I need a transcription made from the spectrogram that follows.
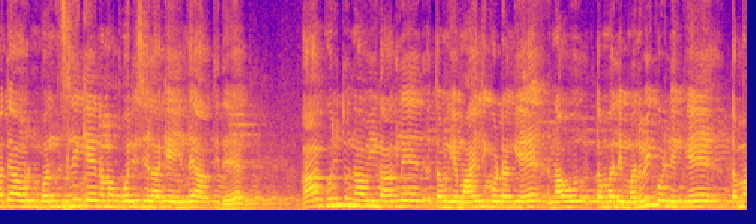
ಮತ್ತು ಅವ್ರನ್ನ ಬಂಧಿಸಲಿಕ್ಕೆ ನಮ್ಮ ಪೊಲೀಸ್ ಇಲಾಖೆ ಹಿಂದೆ ಆಗ್ತಿದೆ. ಆ ಕುರಿತು ನಾವು ಈಗಾಗಲೇ ತಮಗೆ ಮಾಹಿತಿ ಕೊಟ್ಟಂಗೆ ನಾವು ತಮ್ಮಲ್ಲಿ ಮನವಿ ಕೊಡಲಿಕ್ಕೆ ತಮ್ಮ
